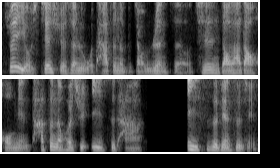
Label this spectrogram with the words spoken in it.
所以有些学生如果他真的比较认真哦，其实你知道他到后面他真的会去意识他意识这件事情，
